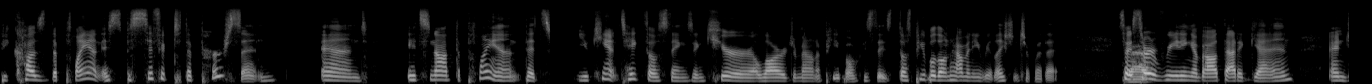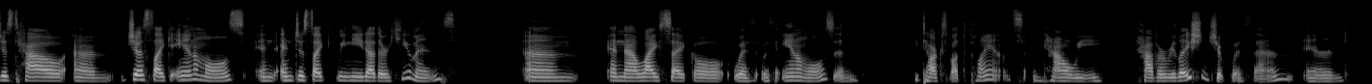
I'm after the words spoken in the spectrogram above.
because the plant is specific to the person and it's not the plant that's you can't take those things and cure a large amount of people because those people don't have any relationship with it. So I started reading about that again and just how, um, just like animals and, and just like we need other humans, um, and that life cycle with, with animals. And he talks about the plants and how we have a relationship with them. And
